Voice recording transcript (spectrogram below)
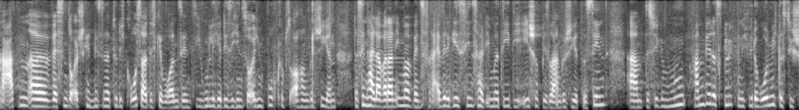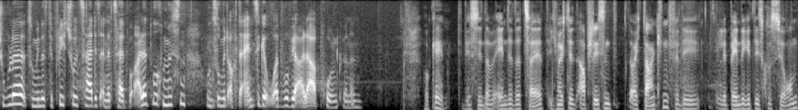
raten, äh, wessen Deutschkenntnisse natürlich großartig geworden sind. Die Jugendliche, die sich in solchen Buchclubs auch engagieren. Das sind halt aber dann immer, wenn es freiwillig ist, sind es halt immer die, die eh schon ein bisschen engagierter sind. Ähm, deswegen haben wir das Glück, und ich wiederhole mich, dass die Schule, zumindest die Pflichtschulzeit, ist eine Zeit, wo alle durch müssen und somit auch der einzige Ort, wo wir alle abholen können. Okay, wir sind am Ende der Zeit. Ich möchte abschließend euch danken für die lebendige Diskussion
